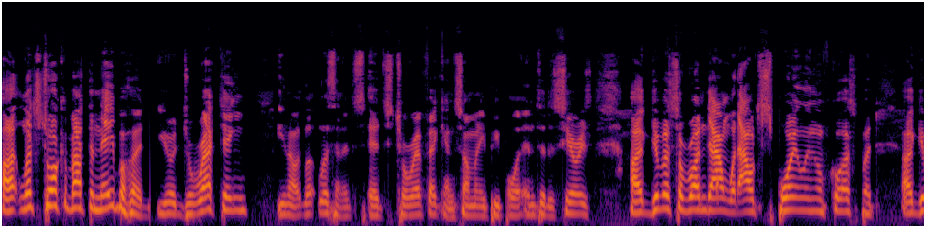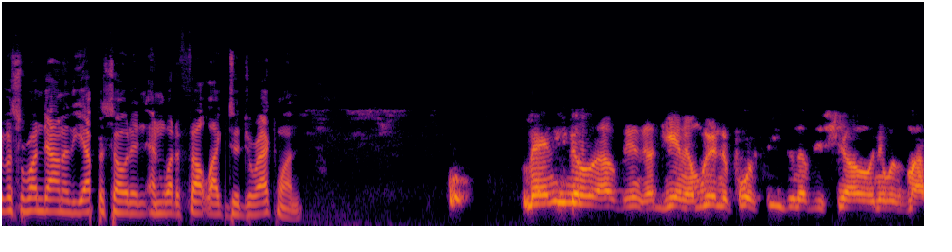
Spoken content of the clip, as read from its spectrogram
Uh, let's talk about the neighborhood. You're directing. You know, listen, it's it's terrific, and so many people are into the series. Uh, give us a rundown without spoiling, of course, but uh, give us a rundown of the episode and, and what it felt like to direct one. Man, you know, uh, again, we're in the fourth season of this show, and it was my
